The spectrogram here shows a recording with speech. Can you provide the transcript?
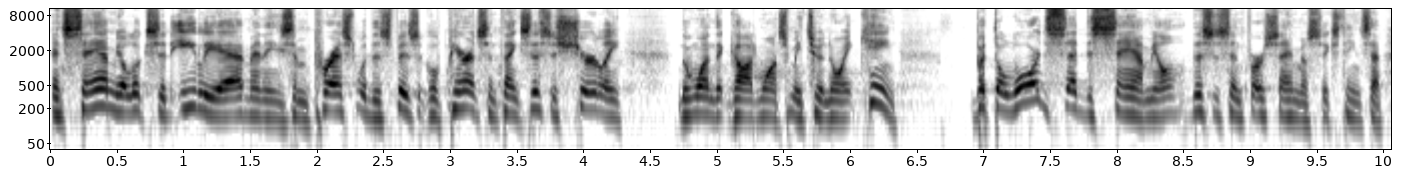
And Samuel looks at Eliab and he's impressed with his physical appearance and thinks, This is surely the one that God wants me to anoint king. But the Lord said to Samuel, this is in 1 Samuel 16, 7.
